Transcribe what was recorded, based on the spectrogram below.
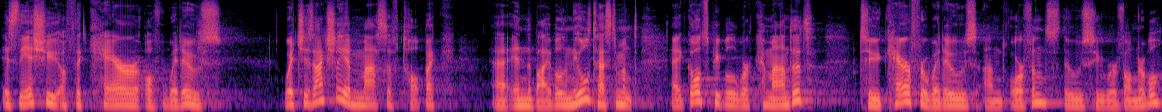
is the issue of the care of widows, which is actually a massive topic uh, in the Bible. In the Old Testament, uh, God's people were commanded to care for widows and orphans, those who were vulnerable.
